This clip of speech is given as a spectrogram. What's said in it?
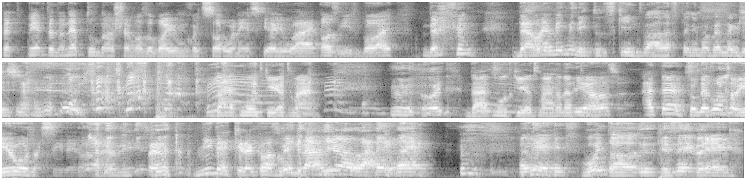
Tehát miért a Neptunnal sem az a bajunk, hogy szarul néz ki a UI, az is baj, de, de De hogy, még mindig tudsz skint választani ma benne és Dark Mode kijött már. hogy Dark Mode kijött már a Ja, Neptun. hát nem tudom, de volt valami rózsaszínén. emlékszem. Mindenkinek az volt rá. nyilván. Mi- Volt a ez öreg,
